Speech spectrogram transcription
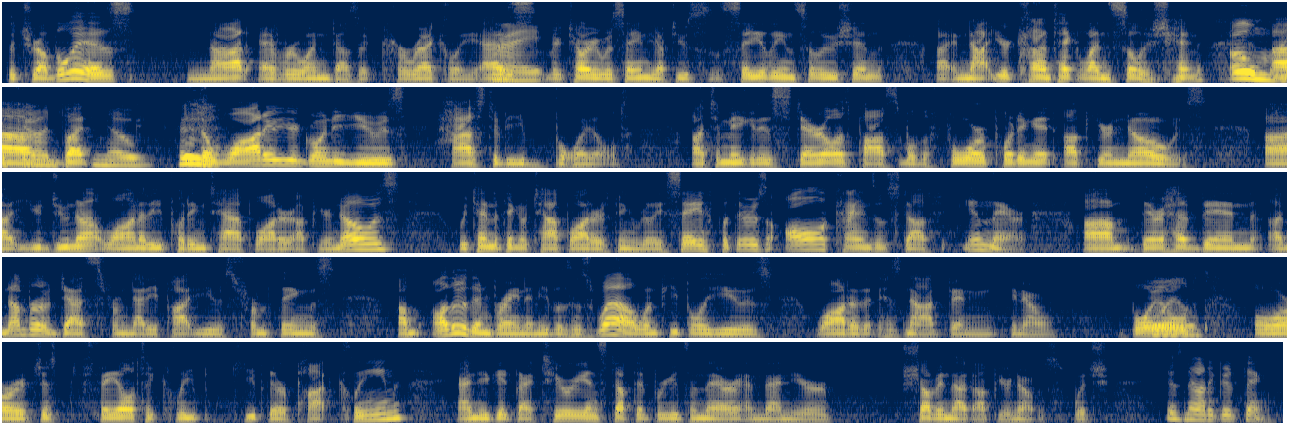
The trouble is, not everyone does it correctly. As Right. Victoria was saying, you have to use saline solution uh, and not your contact lens solution. Oh my Um, god. But no. the water you're going to use has to be boiled uh, to make it as sterile as possible before putting it up your nose. Uh, you do not want to be putting tap water up your nose, we tend to think of tap water as being really safe, but there's all kinds of stuff in there. Um, there have been a number of deaths from neti pot use from things um, other than brain amoebas as well, when people use water that has not been, you know, boiled, Boiled. or just fail to keep keep their pot clean, and you get bacteria and stuff that breeds in there, and then you're shoving that up your nose, which is not a good thing.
